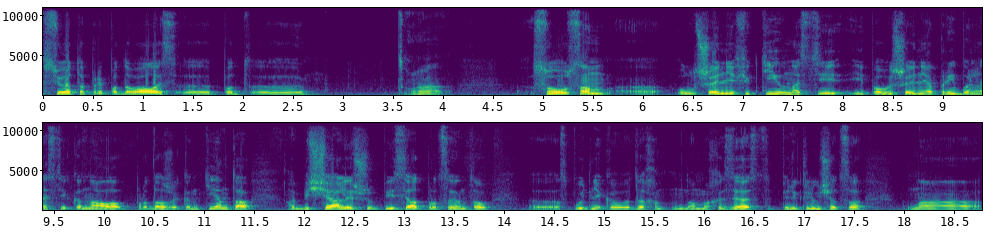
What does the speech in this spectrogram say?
все это преподавалось под соусом улучшения эффективности и повышения прибыльности канала, продажи контента. Обещали, что 50% э, спутниковых домохозяйств переключатся на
